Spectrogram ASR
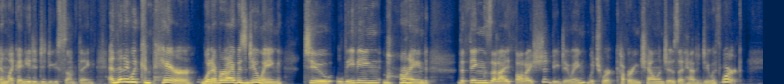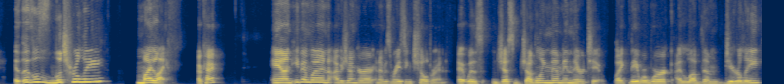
and like I needed to do something. And then I would compare whatever I was doing to leaving behind the things that I thought I should be doing, which were covering challenges that had to do with work. It, it was literally my life. Okay. And even when I was younger and I was raising children, it was just juggling them in there too. Like they were work. I love them dearly,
